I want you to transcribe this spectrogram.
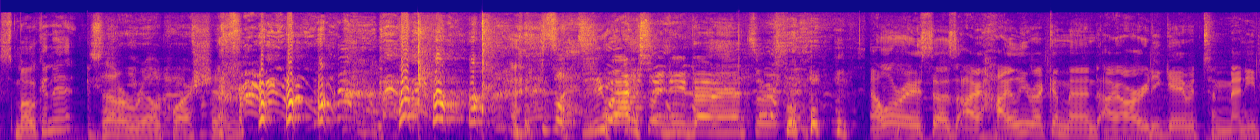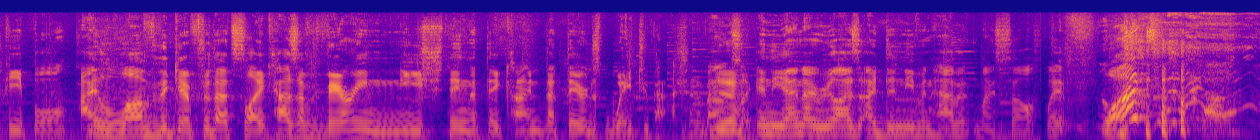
smoking it? Is that a real question? It's like, do you actually need that answer? LRA says, I highly recommend. I already gave it to many people. I love the gifter that's like has a very niche thing that they kind that they're just way too passionate about. Yeah. It's like in the end, I realized I didn't even have it myself. Wait, what?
